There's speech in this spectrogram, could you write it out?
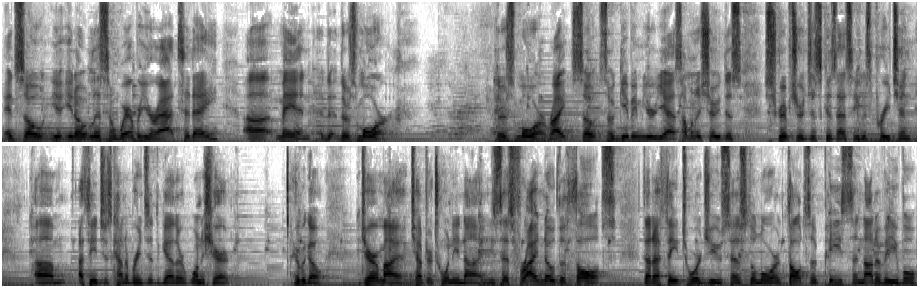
And so, you, you know, listen, wherever you're at today, uh, man, th- there's more. There's more, right? So, so give him your yes. I'm going to show you this scripture just because as he was preaching, um, I think it just kind of brings it together. want to share it. Here we go. Jeremiah chapter 29. He says, For I know the thoughts that I think towards you, says the Lord. Thoughts of peace and not of evil,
